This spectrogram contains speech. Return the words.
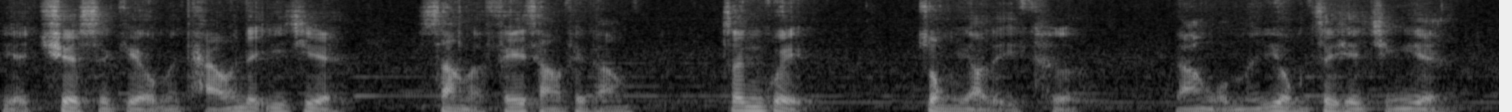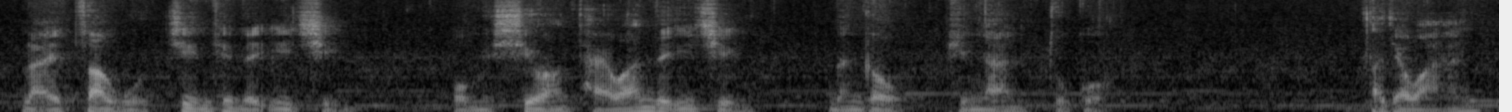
也确实给我们台湾的医界上了非常非常珍贵、重要的一课。然后我们用这些经验来照顾今天的疫情，我们希望台湾的疫情能够平安度过。大家晚安。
